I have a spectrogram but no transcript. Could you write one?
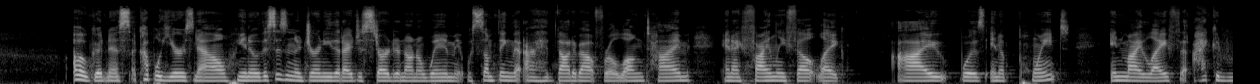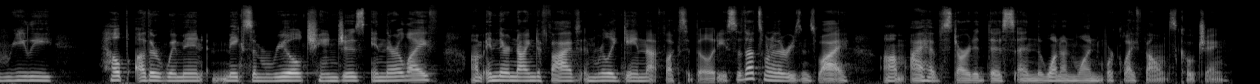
oh goodness, a couple years now. You know, this isn't a journey that I just started on a whim. It was something that I had thought about for a long time. And I finally felt like I was in a point in my life that I could really help other women make some real changes in their life, um, in their nine to fives, and really gain that flexibility. So that's one of the reasons why um, I have started this and the one on one work life balance coaching.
